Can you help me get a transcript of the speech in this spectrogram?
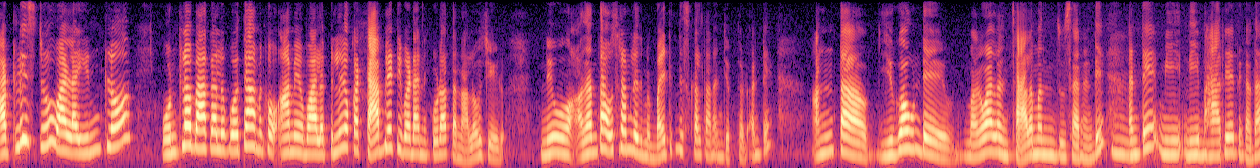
అట్లీస్ట్ వాళ్ళ ఇంట్లో ఒంట్లో బాగాలు పోతే ఆమెకు ఆమె వాళ్ళ పిల్లలు ఒక టాబ్లెట్ ఇవ్వడానికి కూడా తను అలౌ చేయడు. నువ్వు అదంతా అవసరం లేదు మేము బయటికి తీసుకెళ్తానని చెప్తాడు. అంటే అంత యుగో ఉండే మగవాళ్ళని చాలా మంది చూశానండి మ్మ్. అంటే మీ నీ భార్యని కదా.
